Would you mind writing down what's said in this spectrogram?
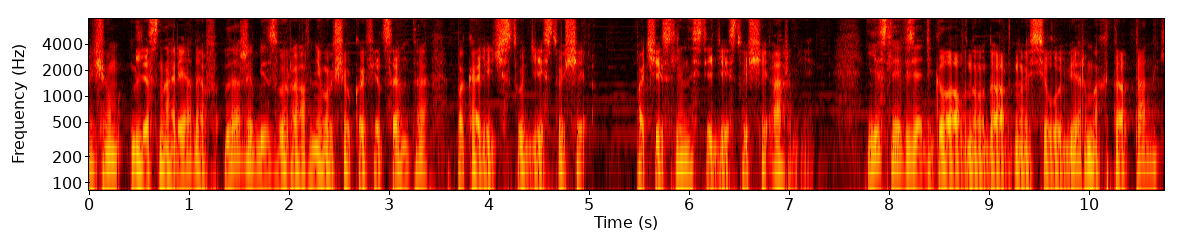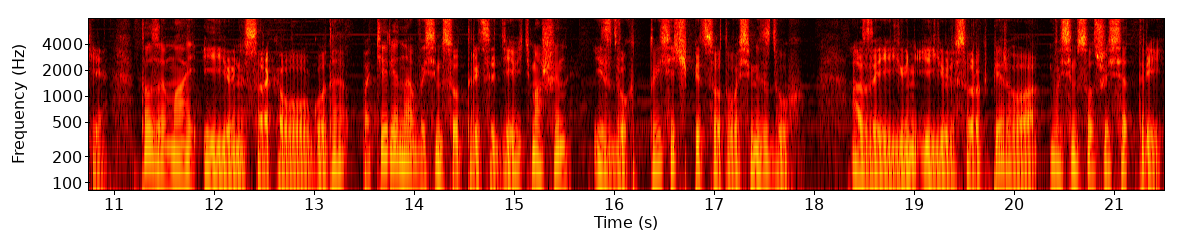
причем для снарядов даже без выравнивающего коэффициента по количеству действующей, по численности действующей армии. Если взять главную ударную силу вермахта – танки, то за май и июнь 1940 года потеряно 839 машин из 2582, а за июнь-июль 41 – 863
